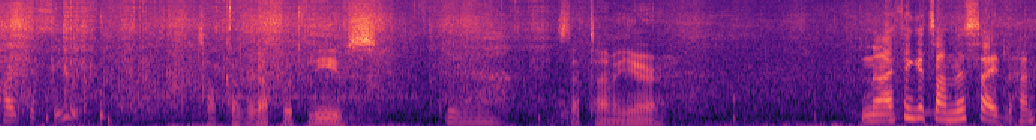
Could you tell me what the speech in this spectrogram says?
Hard to see. It's all covered up with leaves. Yeah. It's that time of year. No, I think it's on this side, Hunt.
